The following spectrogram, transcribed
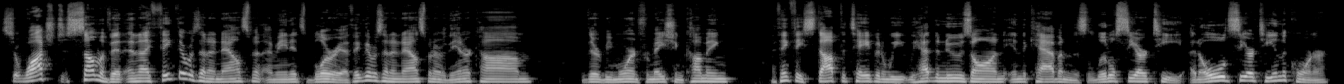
So watched some of it, and I think there was an announcement. I mean, it's blurry. I think there was an announcement over the intercom. There'd be more information coming. I think they stopped the tape, and we we had the news on in the cabin. This little CRT, an old CRT in the corner.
